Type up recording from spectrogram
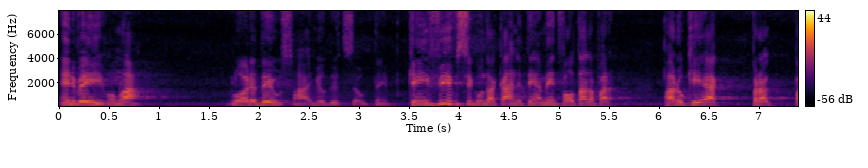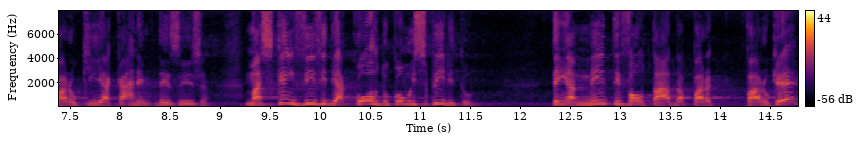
NVI, vamos lá. Glória a Deus. Ai, meu Deus do céu, o tempo. Quem vive segundo a carne tem a mente voltada para, para o que é para, para o que a carne deseja, mas quem vive de acordo com o Espírito tem a mente voltada para, para o quê?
